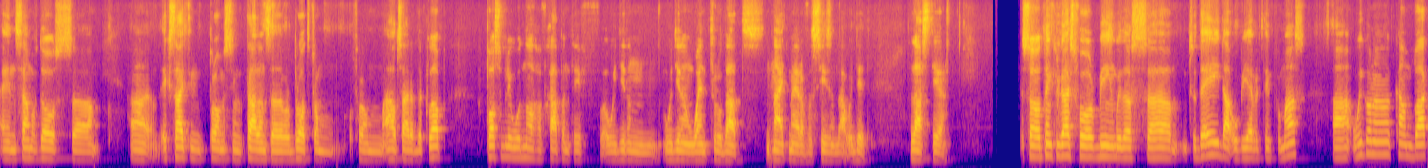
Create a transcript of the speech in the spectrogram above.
and some of those uh, uh, exciting, promising talents that were brought from from outside of the club possibly would not have happened if we didn't we didn't went through that nightmare of a season that we did last year. So thank you guys for being with us um, today. That will be everything from us. Uh, we're gonna come back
